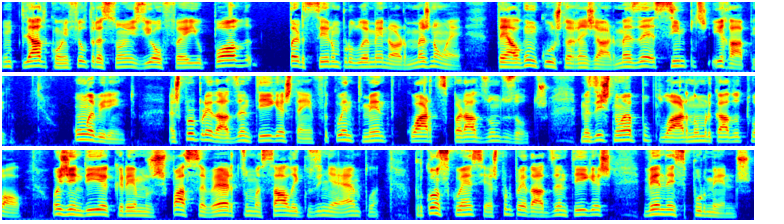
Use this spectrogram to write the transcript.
Um telhado com infiltrações e ou feio pode parecer um problema enorme, mas não é. Tem algum custo arranjar, mas é simples e rápido. Um labirinto. As propriedades antigas têm frequentemente quartos separados uns dos outros, mas isto não é popular no mercado atual. Hoje em dia queremos espaços abertos, uma sala e cozinha ampla. Por consequência, as propriedades antigas vendem-se por menos,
